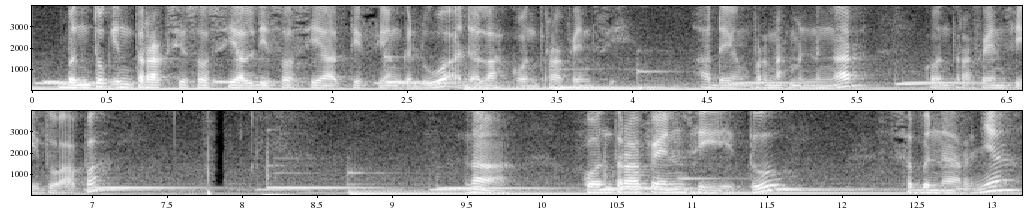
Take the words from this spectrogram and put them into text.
Bentuk interaksi sosial disosiatif yang kedua adalah kontravensi. Ada yang pernah mendengar kontravensi itu apa? Nah, kontravensi itu sebenarnya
